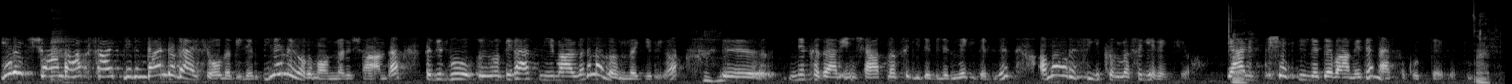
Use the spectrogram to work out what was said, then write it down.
gerek şu anda hak sahiplerinden de belki olabilir. Bilemiyorum onları şu anda. Tabii bu eee, biraz mimarların alanına giriyor. Eee, ne kadar inşaat nasıl gidebilir, ne gidebilir. Ama orası yıkılması gerekiyor. Yani bu şekliyle devam edemez hukuk devleti. evet.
